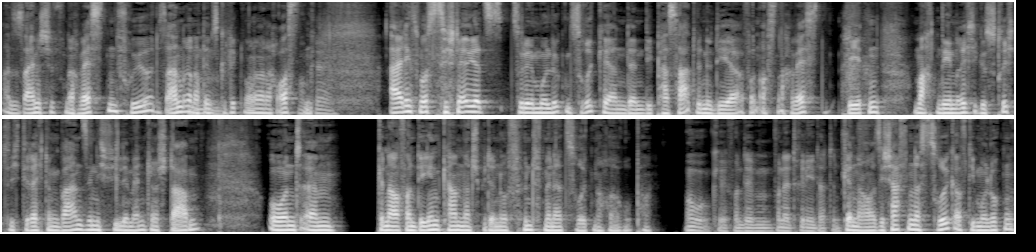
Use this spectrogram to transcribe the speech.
Also das eine Schiff nach Westen früher, das andere, nachdem es geflickt worden war, nach Osten. Okay. Allerdings mussten sie schnell jetzt zu den Molukken zurückkehren, denn die Passatwinde, die ja von Ost nach West wehten, machten denen ein richtiges Strich durch die Rechnung. Wahnsinnig viele Menschen starben. Und ähm, genau, von denen kamen dann später nur fünf Männer zurück nach Europa. Oh, okay, von dem, von der Trinidad. Dem Genau, sie schaffen das zurück auf die Molukken.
